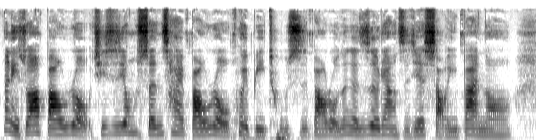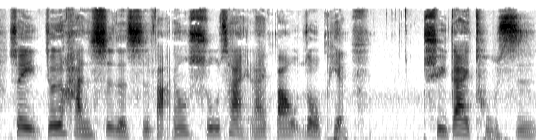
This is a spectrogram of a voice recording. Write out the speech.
那你说要包肉，其实用生菜包肉会比吐司包肉那个热量直接少一半哦。所以就是韩式的吃法，用蔬菜来包肉片，取代吐司。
